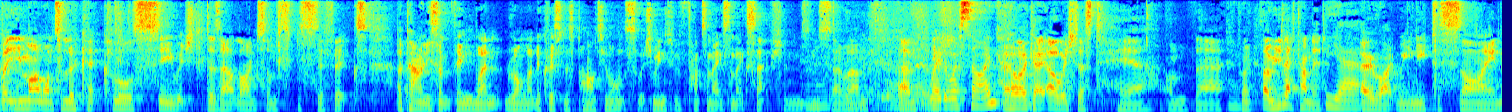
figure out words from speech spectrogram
but you might want to look at Clause C, which does outline some specifics. Apparently, something went wrong at the Christmas party once, which means we've had to make some exceptions. And so, um, um, Where do I sign? Oh, okay. Oh, it's just here on there. Oh, you left-handed? Yeah. Oh, right. We need to sign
